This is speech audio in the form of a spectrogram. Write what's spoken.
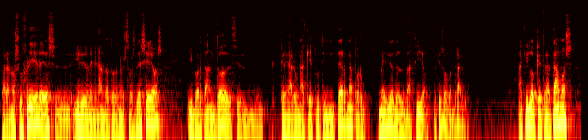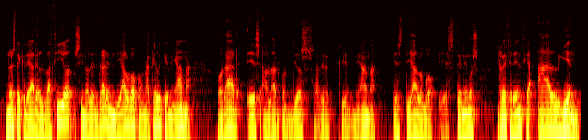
para no sufrir es ir eliminando todos nuestros deseos y, por tanto, decir, crear una quietud interna por medio del vacío. Aquí es lo contrario. Aquí lo que tratamos no es de crear el vacío, sino de entrar en diálogo con aquel que me ama. Orar es hablar con Dios, saber que me ama, es diálogo, tenemos referencia a alguien.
